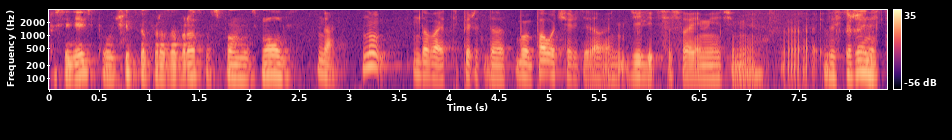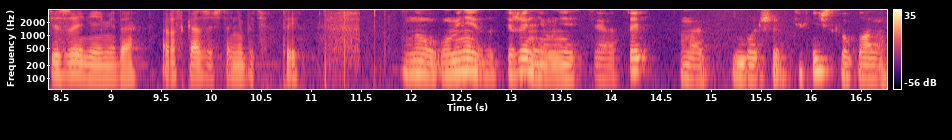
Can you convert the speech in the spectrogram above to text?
посидеть, поучиться, поразобраться, вспомнить молодость. Да. Ну, давай, теперь давай, будем по очереди давай делиться своими этими э, Достижениями. достижениями, да. Расскажи что-нибудь ты. Ну, у меня есть достижение, у меня есть э, цель, она больше технического плана.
